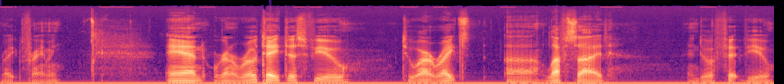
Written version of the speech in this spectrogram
Right framing. And we're going to rotate this view to our right uh, left side and do a fit view.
